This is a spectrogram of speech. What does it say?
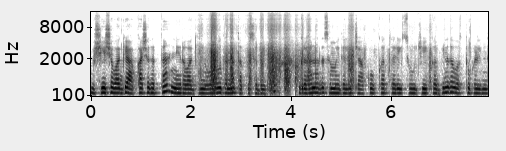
ವಿಶೇಷವಾಗಿ ಆಕಾಶದತ್ತ ನೇರವಾಗಿ ನೋಡುವುದನ್ನು ತಪ್ಪಿಸಬೇಕು. ಗ್ರಹಣದ ಸಮಯದಲ್ಲಿ ಚಾಕು ಕತ್ತರಿ ಸೂಜಿ ಕಬ್ಬಿಣದ ವಸ್ತುಗಳಿಂದ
